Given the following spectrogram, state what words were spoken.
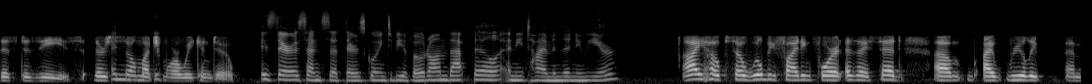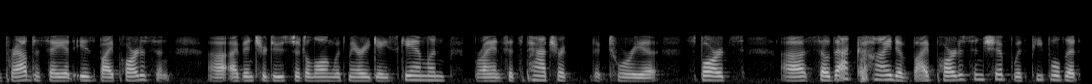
this disease. There's and so much more we can do. Is there a sense that there's going to be a vote on that bill anytime in the new year? I hope so. We'll be fighting for it. As I said, um, I really am proud to say it is bipartisan. Uh, I've introduced it along with Mary Gay Scanlon, Brian Fitzpatrick, Victoria Spartz. Uh, so that kind of bipartisanship with people that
